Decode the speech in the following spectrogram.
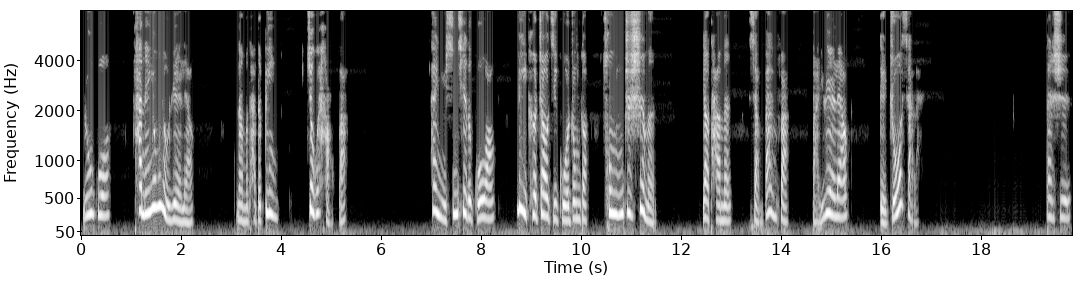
如果她能拥有月亮，那么他的病就会好了。爱女心切的国王立刻召集国中的聪明志士们，要他们想办法把月亮给捉下来。但是，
